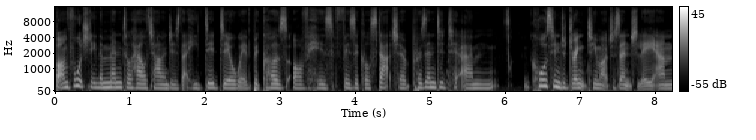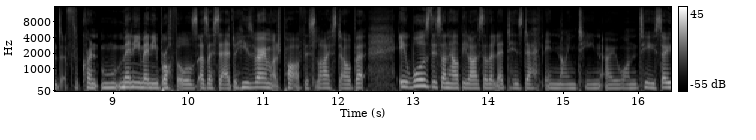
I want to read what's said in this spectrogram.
But unfortunately, the mental health challenges that he did deal with because of his physical stature presented to, um, caused him to drink too much essentially and for many many brothels as i said he's very much part of this lifestyle. But it was this unhealthy lifestyle that led to his death in 1901 too. So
